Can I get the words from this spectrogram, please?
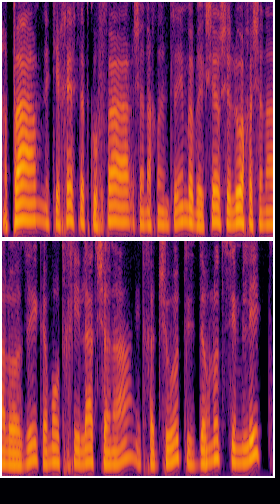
הפעם נתייחס לתקופה שאנחנו נמצאים בה בהקשר של לוח השנה הלועזי, כאמור תחילת שנה, התחדשות, הזדמנות סמלית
